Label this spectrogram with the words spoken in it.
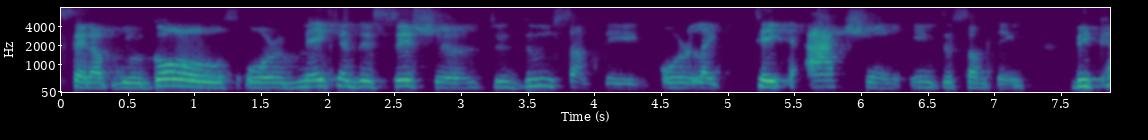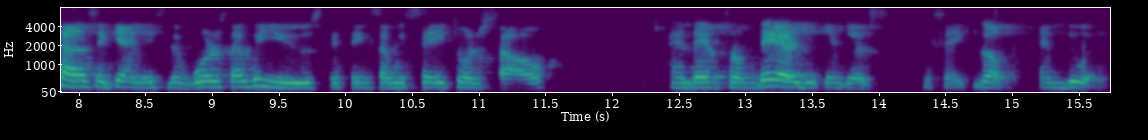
set up your goals or make a decision to do something or like take action into something because again it's the words that we use the things that we say to ourselves and then from there you can just say go and do it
